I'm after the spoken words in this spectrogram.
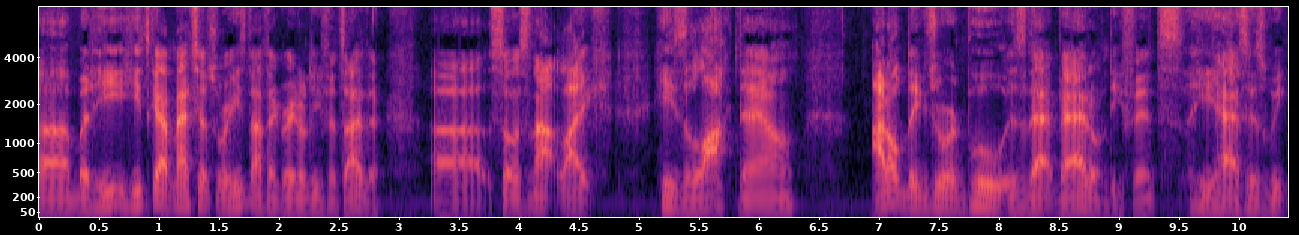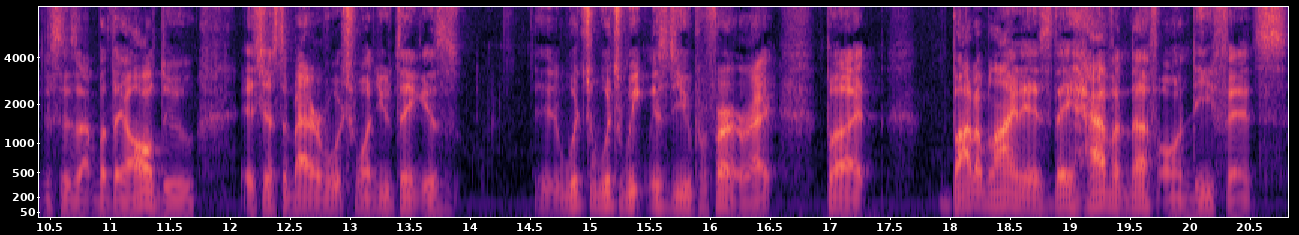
uh, but he he's got matchups where he's not that great on defense either. Uh, so it's not like he's locked down. I don't think Jordan Poole is that bad on defense. He has his weaknesses, uh, but they all do. It's just a matter of which one you think is which which weakness do you prefer, right? But bottom line is they have enough on defense.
